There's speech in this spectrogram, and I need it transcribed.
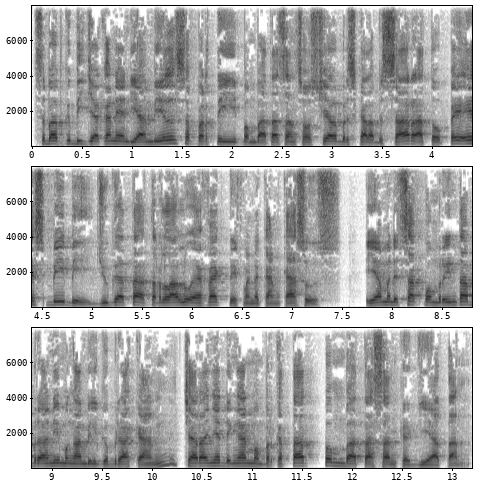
Sebab kebijakan yang diambil seperti pembatasan sosial berskala besar atau PSBB juga tak terlalu efektif menekan kasus. Ia mendesak pemerintah berani mengambil gebrakan, caranya dengan memperketat pembatasan kegiatan.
